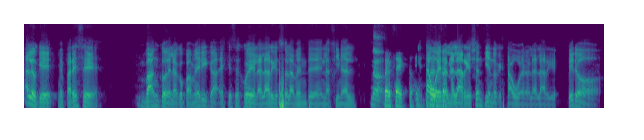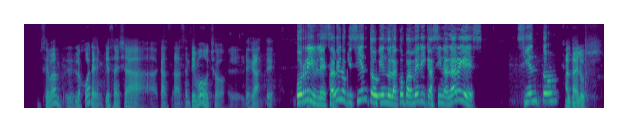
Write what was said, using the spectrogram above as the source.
Algo que me parece banco de la Copa América es que se juegue el alargue solamente en la final. no. Perfecto. Está perfecto. bueno el alargue, yo entiendo que está bueno el alargue, pero se van, los jugadores empiezan ya a, a sentir mucho el desgaste. Horrible. ¿Sabés lo que siento viendo la Copa América sin alargues? Siento, Falta de luz.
